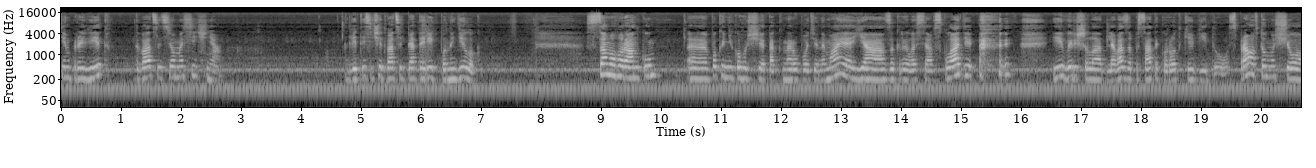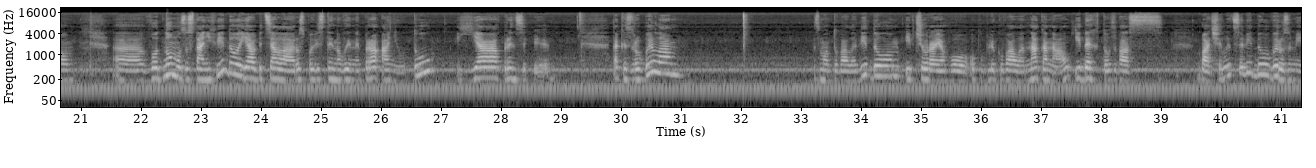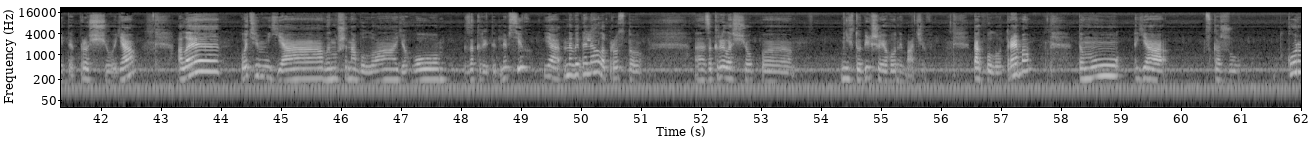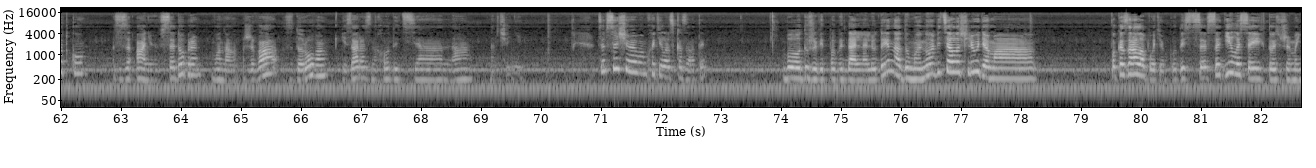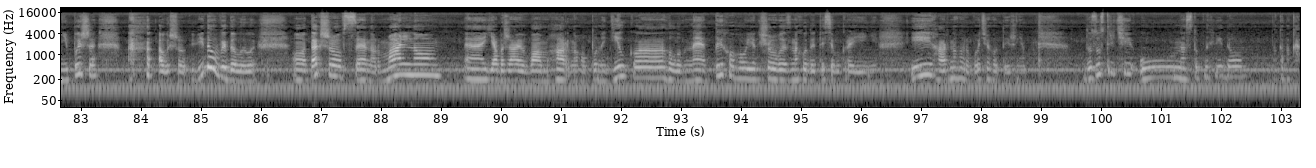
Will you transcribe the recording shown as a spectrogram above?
Всім привіт! 27 січня 2025 рік, понеділок. З самого ранку, е, поки нікого ще так на роботі немає, я закрилася в складі і вирішила для вас записати коротке відео. Справа в тому, що е, в одному з останніх відео я обіцяла розповісти новини про Анюту. Я, в принципі, так і зробила. Змонтувала відео і вчора його опублікувала на канал. І дехто з вас бачили це відео, ви розумієте, про що я. Але потім я вимушена була його закрити для всіх. Я не видаляла, просто е, закрила, щоб е, ніхто більше його не бачив. Так було треба. Тому я скажу коротко. З Анею все добре, вона жива, здорова і зараз знаходиться на навчанні. Це все, що я вам хотіла сказати. Бо дуже відповідальна людина. Думаю, ну обіцяла ж людям, а показала потім кудись це все ділося, і хтось вже мені пише. А ви що, відео видалили? О, так що все нормально. Е, Я бажаю вам гарного понеділка, головне тихого, якщо ви знаходитеся в Україні, і гарного робочого тижня. До зустрічі у наступних відео. Пока-пока.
